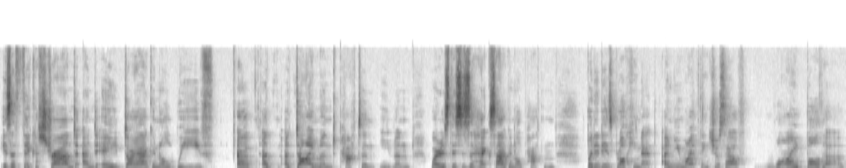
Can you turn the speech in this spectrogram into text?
is a thicker strand and a diagonal weave, uh, a, a diamond pattern even, whereas this is a hexagonal pattern, but it is blocking net. And you might think to yourself, why bother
